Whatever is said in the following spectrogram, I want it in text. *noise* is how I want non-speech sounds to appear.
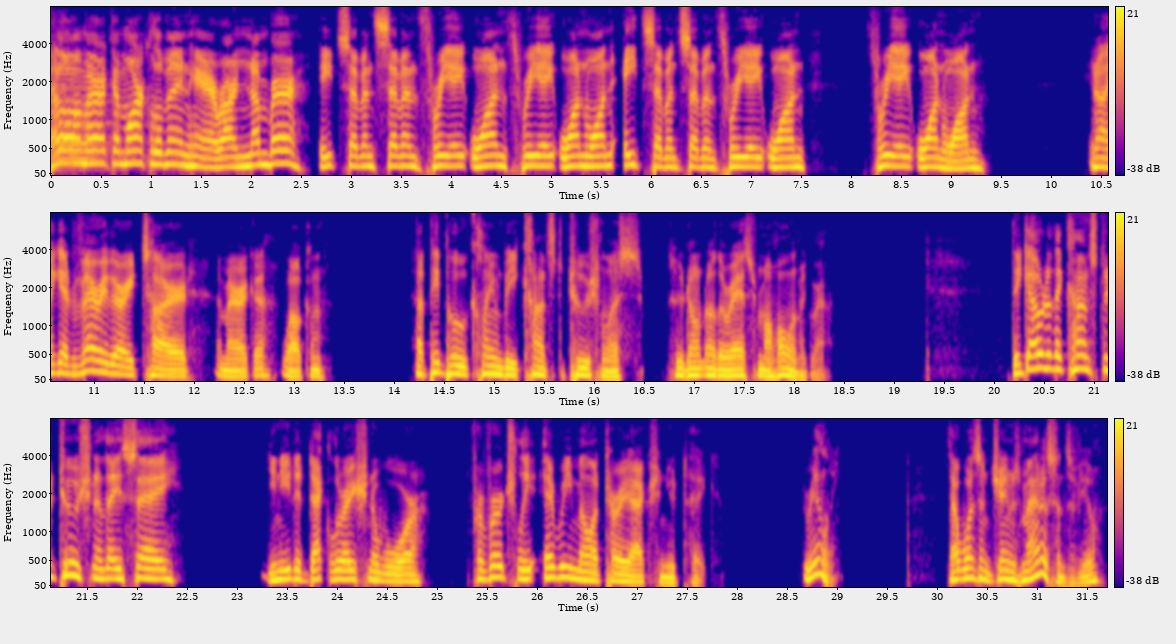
Hello, America. Mark Levin here. Our number, 877-381-3811, 877-381-3811. You know, I get very, very tired, America, welcome, of people who claim to be constitutionalists who don't know their ass from a hole in the ground. They go to the Constitution and they say, you need a declaration of war for virtually every military action you take. Really? That wasn't James Madison's view.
